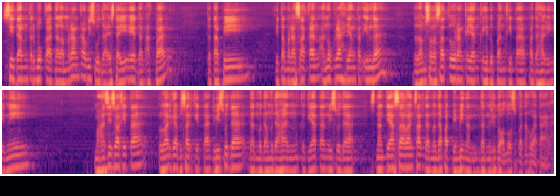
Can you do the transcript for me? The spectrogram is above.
sidang terbuka dalam rangka wisuda STIE dan Akbar, tetapi kita merasakan anugerah yang terindah dalam salah satu rangkaian kehidupan kita pada hari ini. Mahasiswa kita, keluarga besar kita di wisuda dan mudah-mudahan kegiatan wisuda senantiasa lancar dan mendapat bimbingan dan ridho Allah Subhanahu wa taala.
